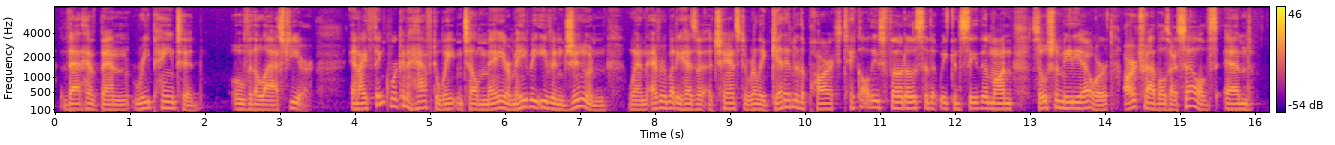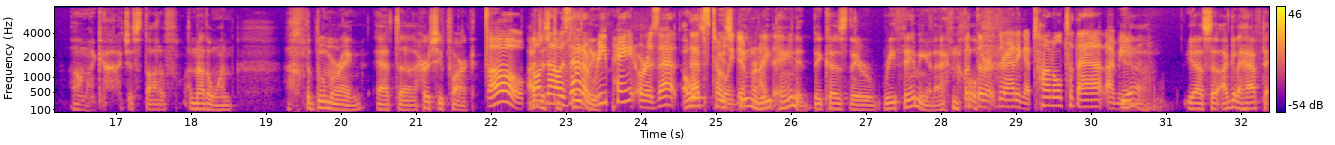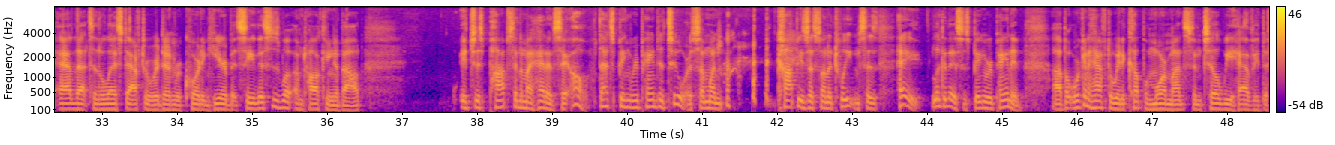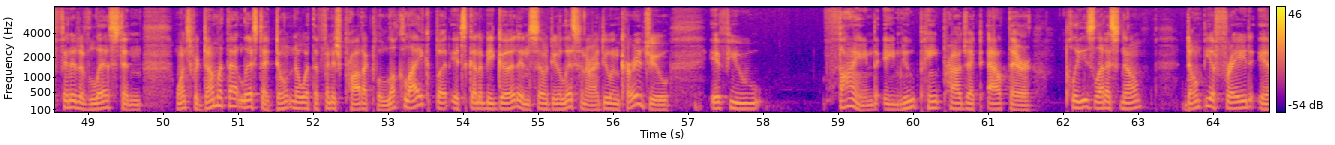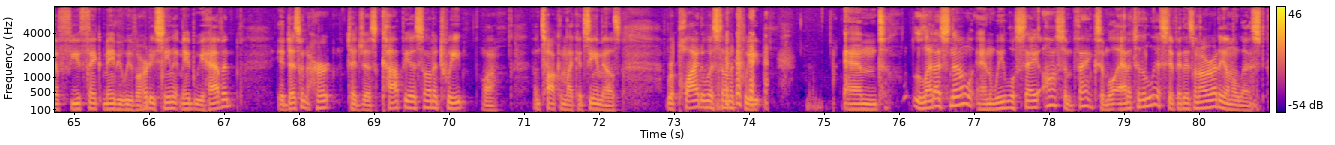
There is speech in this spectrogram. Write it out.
that have been repainted over the last year. And I think we're going to have to wait until May or maybe even June when everybody has a, a, chance to really get into the park, take all these photos so that we can see them on social media or our travels ourselves. And oh my God, I just thought of another one. The boomerang at uh, Hersheypark. Oh, well, now is that a repaint or is that oh, that's it's, totally it's being different? repainted because they're retheming it. I know, but they're they're adding a tunnel to that. I mean, yeah. Yeah, so I'm going to have to add that to the list after we're done recording here. But see, this is what I'm talking about. It just pops into my head and say, "Oh, that's being repainted too," or someone copies us on a tweet and says, "Hey, look at this; it's being repainted." Uh, but we're going to have to wait a couple more months until we have a definitive list. And once we're done with that list, I don't know what the finished product will look like, but it's going to be good. And so, dear listener, I do encourage you, if you find a new paint project out there, please let us know. Don't be afraid if you think maybe we've already seen it, maybe we haven't. It doesn't hurt to just copy us on a tweet. Well, I'm talking like it's emails. Reply to us on a tweet and let us know, and we will say, Awesome, thanks. And we'll add it to the list if it isn't already on the list.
